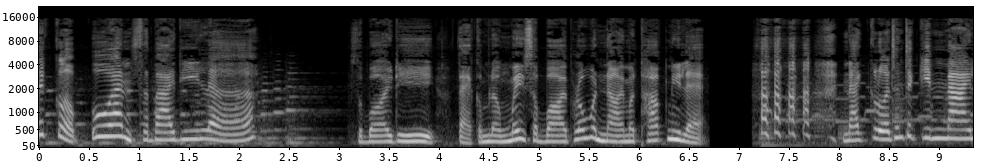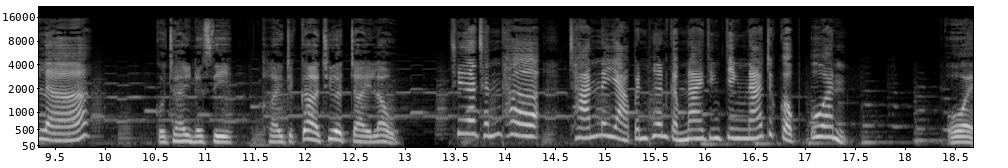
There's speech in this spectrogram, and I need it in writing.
จะกบอ้วนสบายดีเหรอ สบายดี แต่กำลังไม่สบายเพราะว่านายมาทักนี่แหละ นายกลัวฉันจะกินนายเหรอ ก็ใช่นะสิ ใครจะกล้าเชื่อใจเล่า เชื่อฉันเถอะ ฉันน่ะอยากเป็นเพื่อนกับนายจริง ๆ นะจะกบอ้วน โอ้ย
